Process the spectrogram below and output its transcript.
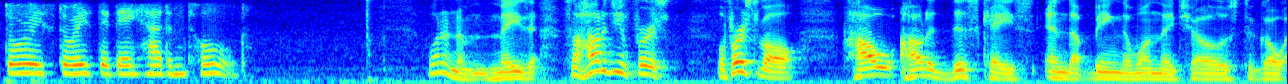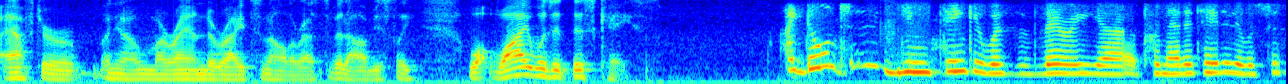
stories, stories that they hadn't told. What an amazing. So, how did you first? Well, first of all, how how did this case end up being the one they chose to go after? You know, Miranda rights and all the rest of it. Obviously, why was it this case? I don't think it was very uh, premeditated. It was just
